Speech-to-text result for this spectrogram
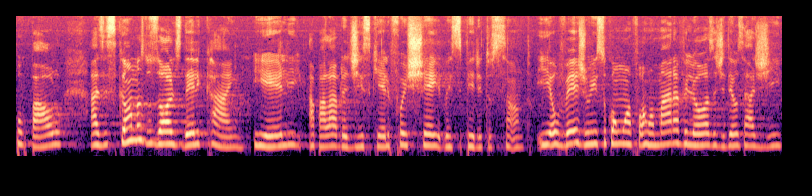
por Paulo, as escamas dos olhos dele caem. E ele, a palavra diz que ele foi cheio do Espírito Santo. E eu vejo isso como uma forma maravilhosa de Deus agir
